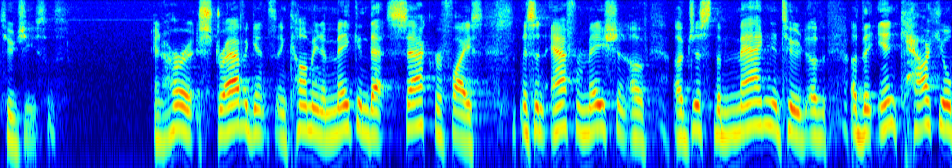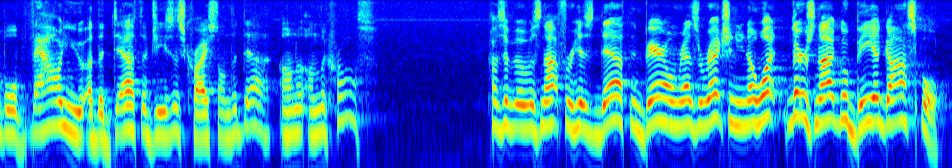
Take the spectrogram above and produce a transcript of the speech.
to Jesus. And her extravagance in coming and making that sacrifice is an affirmation of, of just the magnitude of, of the incalculable value of the death of Jesus Christ on the, death, on, on the cross. Because if it was not for his death and burial and resurrection, you know what? There's not going to be a gospel.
